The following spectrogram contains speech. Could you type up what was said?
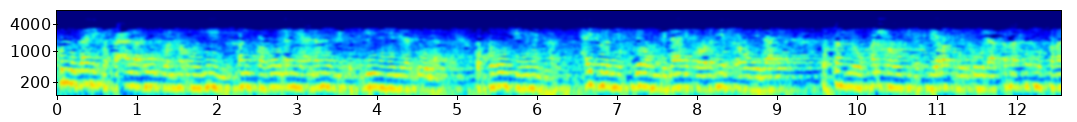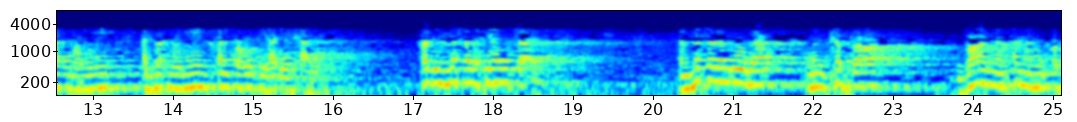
كل ذلك فعله والمؤمنين خلفه لم يعلموا بتسليمه من الأولى وخروجه منها حيث لم يخبرهم بذلك ولم يشعروا بذلك وصلوا خلفه في تكبيرته الأولى. فما حكم صلاة المأمومين المأمومين خلفه في هذه الحالة. هذه المسألة فيها مسائل. المسألة الأولى من كبر ظانا أنه قد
